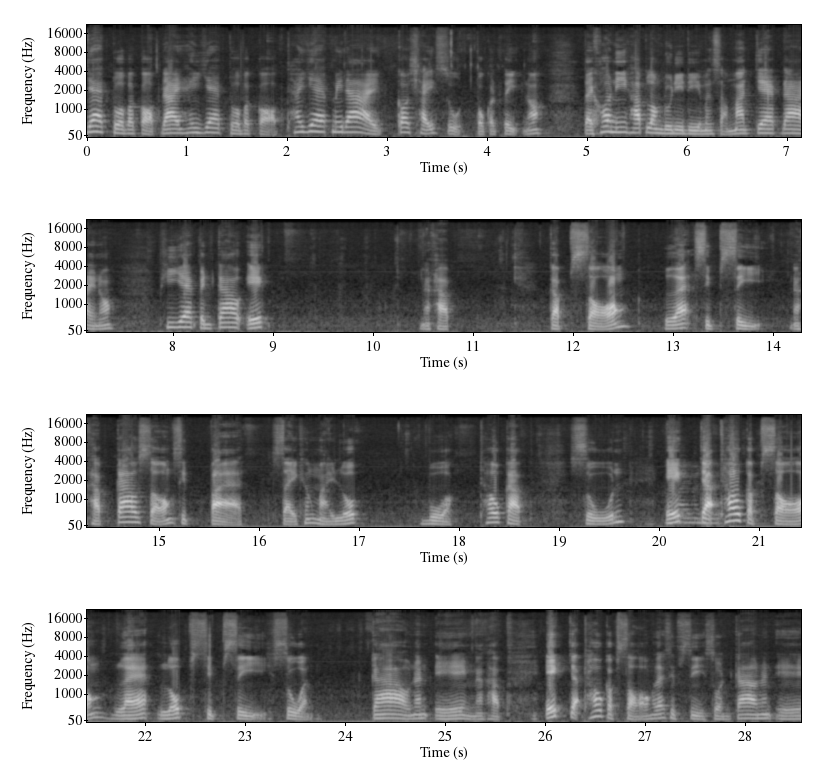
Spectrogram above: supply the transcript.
แยกตัวประกอบได้ให้แยกตัวประกอบ ถ้าแยกไม่ได้ก็ใช้สูตรปกติเนาะ แต่ข้อนี้ครับ ลองดูดีๆ มันสามารถแยกได้เนาะ พี่แยกเป็น 9x นะครับ กับ 2 และ 14 นะครับ 9 2 18 ใส่เครื่องหมายลบบวกเท่ากับ 0 x จะเท่ากับ 2 และลบ 14 ส่วน 9 นั่นเองนะครับ x จะเท่ากับ 2 และ 14 ส่วน 9 นั่นเอง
